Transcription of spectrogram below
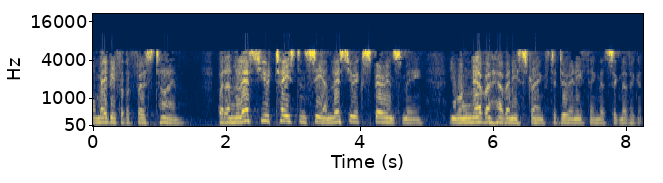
Or maybe for the first time. But unless you taste and see, unless you experience me, you will never have any strength to do anything that's significant.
